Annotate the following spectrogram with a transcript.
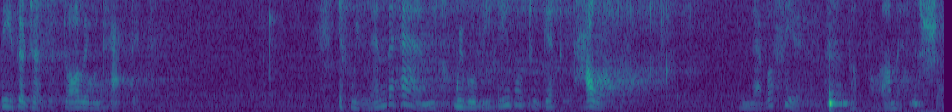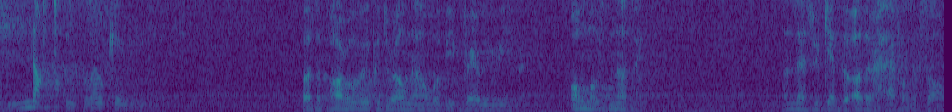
these are just stalling tactics. If we lend a hand, we will be able to get power. Never fear, the promise shall not be broken. But the power we could draw now will be very weak. Almost nothing. Unless we get the other half of the soul.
